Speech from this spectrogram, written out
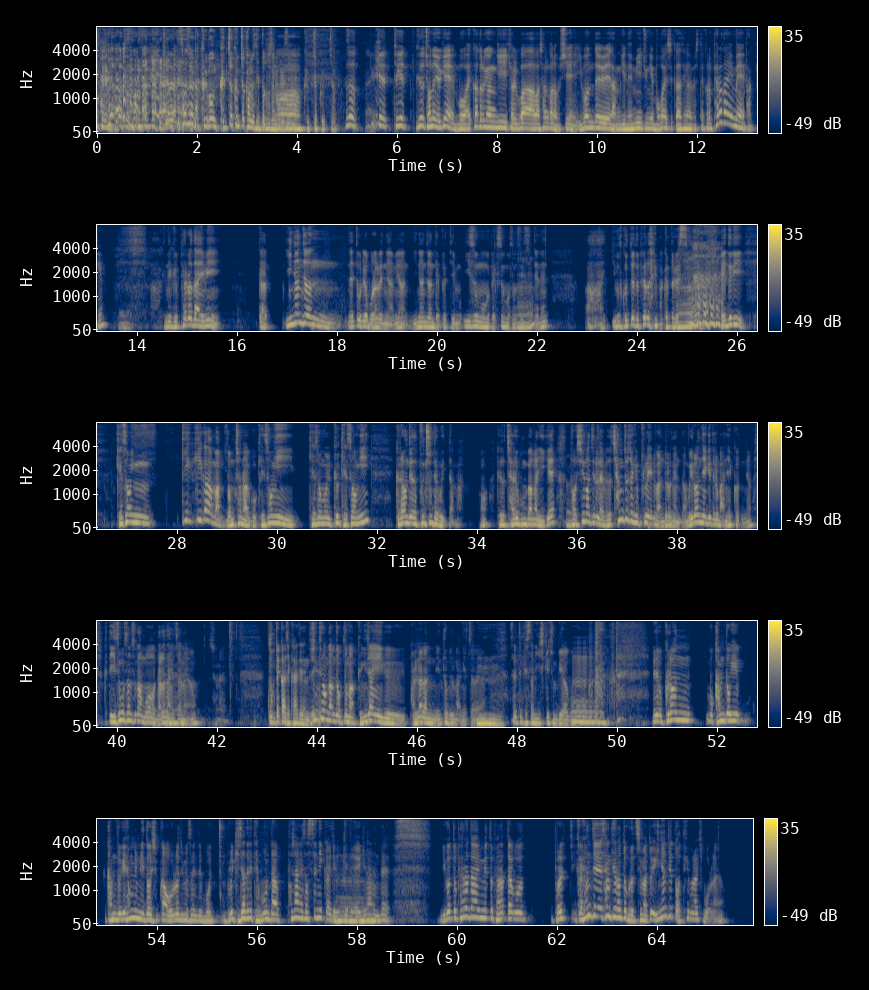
저 선수들 다 그번 극적 극적 하면서 대답하잖아요. 그래서 아. 극적 극적. 그래서 이렇게 되게 그래서 저는 이게 뭐 에콰도르 경기 결과와 상관없이 이번 대회에 남긴 의미 중에 뭐가 있을까 생각해봤을 때 그런 패러다임의 바뀜. 근데 그 패러다임이 그러니까 2년 전에 또 우리가 뭐라 그랬냐면 2년 전 대표팀 이승우, 백승호 선수 있을 음. 때는 아 이거 그때도 패러다임 바뀌었다고 했어요. 애들이 개성 끼, 끼가 막 넘쳐나고 개성이 개성을 그 개성이 그라운드에서 분출되고 있다 막. 어? 그래서 자유분방한 이게 더 시너지를 내면서 창조적인 플레이를 만들어낸다. 뭐 이런 얘기들을 많이 했거든요. 그때 이승우 선수가 뭐 날아다녔잖아요. 국대까지 가야 되는데. 신태용 감독도 막 굉장히 그 발랄한 인터뷰를 많이 했잖아요. 음. set piece 한 20개 준비하고 뭐. 음. 근데 뭐 그런 뭐 감독이 감독의 형님 리더십과 어우러지면서 이제 뭐 물론 기자들이 대부분 다 포장해서 쓰니까 이제 그렇게 음. 되긴 하는데 이것도 패러다임이 또 변했다고 변- 그러니까 현재 상태로는 또 그렇지만 또 2년 뒤에 또 어떻게 변할지 몰라요.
